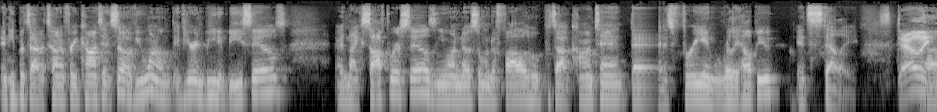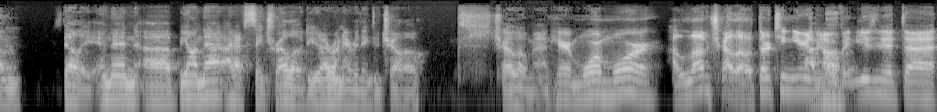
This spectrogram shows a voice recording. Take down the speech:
and he puts out a ton of free content. So if you want to, if you're in B two B sales and like software sales, and you want to know someone to follow who puts out content that is free and will really help you, it's Steli. Stelly. Um, Steli, and then uh, beyond that, I'd have to say Trello, dude. I run everything through Trello. Trello, man. Here more and more. I love Trello. 13 years I now. I've been using it. Uh,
